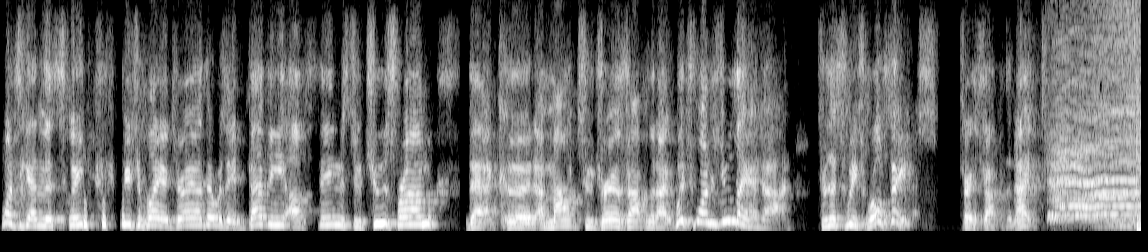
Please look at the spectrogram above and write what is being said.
Once again this week. future player Drea. There was a bevy of things to choose from that could amount to Drea's drop of the night. Which one did you land on for this week's world famous Drea's drop of the night? Drop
